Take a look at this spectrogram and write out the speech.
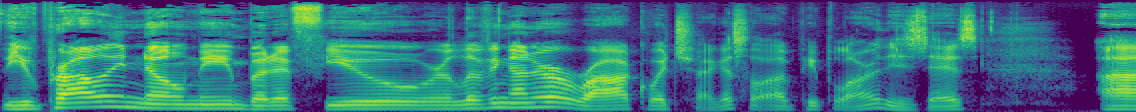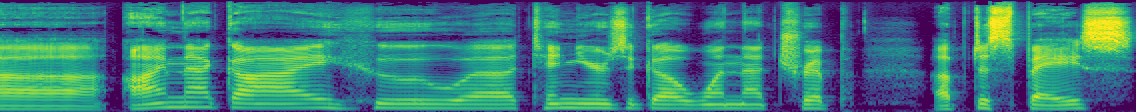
you probably know me, but if you were living under a rock, which I guess a lot of people are these days, uh, I'm that guy who uh, 10 years ago won that trip up to space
